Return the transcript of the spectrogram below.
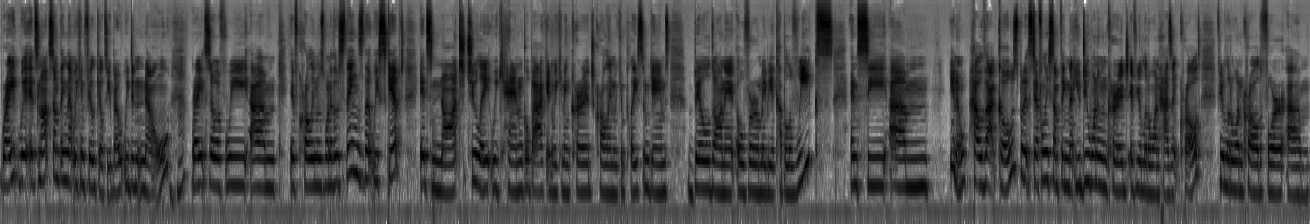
right? It's not something that we can feel guilty about. We didn't know, right? So if we, um, if crawling was one of those things that we skipped, it's not too late. We can go back and we can encourage crawling. We can play some games, build on it over maybe a couple of weeks and see, um, you know how that goes but it's definitely something that you do want to encourage if your little one hasn't crawled if your little one crawled for um,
